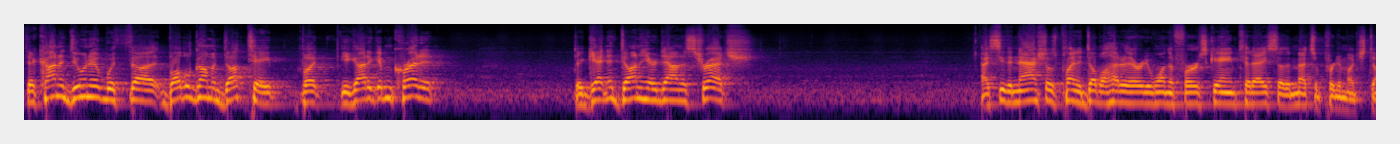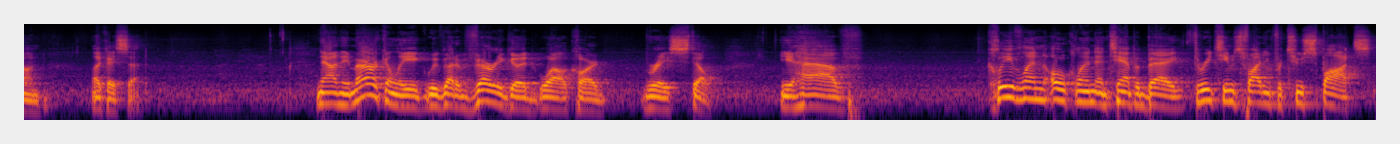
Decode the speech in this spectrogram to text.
they're kind of doing it with uh, bubble gum and duct tape, but you got to give them credit. They're getting it done here down the stretch. I see the Nationals playing a doubleheader. They already won the first game today, so the Mets are pretty much done, like I said. Now, in the American League, we've got a very good wild card race still. You have Cleveland, Oakland, and Tampa Bay, three teams fighting for two spots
